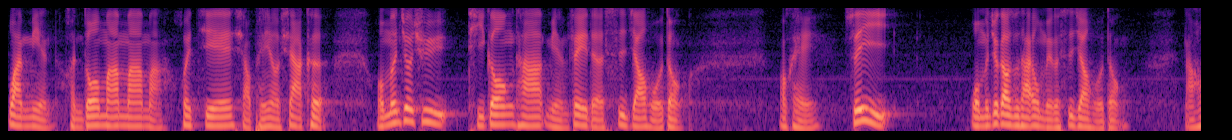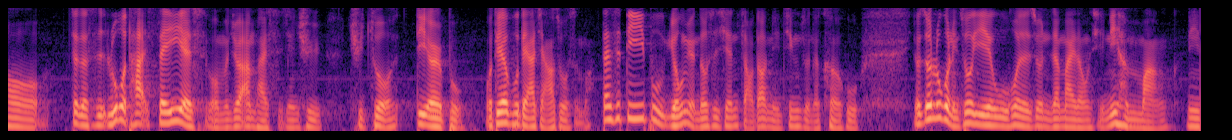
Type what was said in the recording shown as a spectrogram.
外面很多妈妈嘛会接小朋友下课，我们就去提供他免费的试教活动。OK，所以我们就告诉他，我们有个试教活动，然后这个是如果他 say yes，我们就安排时间去去做第二步。我第二步等下讲要做什么，但是第一步永远都是先找到你精准的客户。有时候如果你做业务，或者说你在卖东西，你很忙，你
